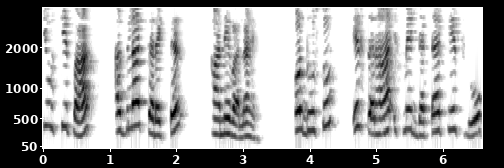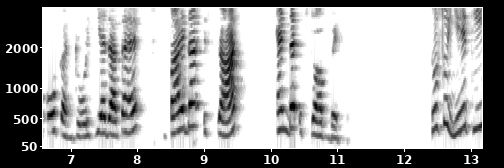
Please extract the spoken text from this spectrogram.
कि उसके पास अगला करेक्टर आने वाला है। और दोस्तों, इस तरह इसमें डाटा के फ्लो को कंट्रोल किया जाता है by the start and the stop bit दोस्तों, ये थी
